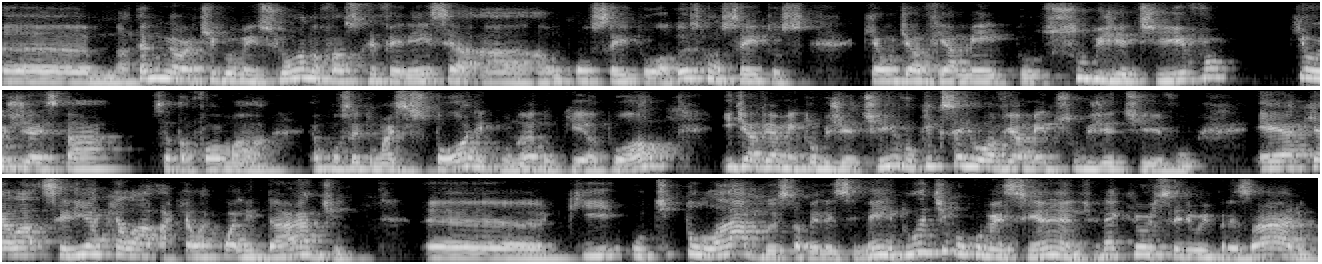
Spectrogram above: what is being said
Uh, até no meu artigo eu menciono, faço referência a, a, um conceito, a dois conceitos que é o de aviamento subjetivo, que hoje já está, de certa forma, é um conceito mais histórico né, do que atual, e de aviamento objetivo. O que, que seria o aviamento subjetivo? É aquela, seria aquela, aquela qualidade é, que o titular do estabelecimento, o antigo comerciante, né, que hoje seria o empresário,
